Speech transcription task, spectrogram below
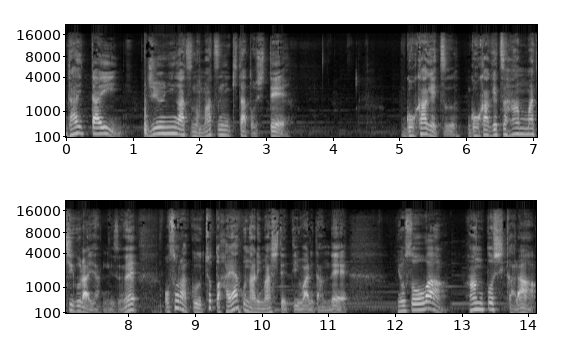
だいたい12月の末に来たとして、5ヶ月 ?5 ヶ月半待ちぐらいなんですよね。おそらくちょっと早くなりましてって言われたんで、予想は半年から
